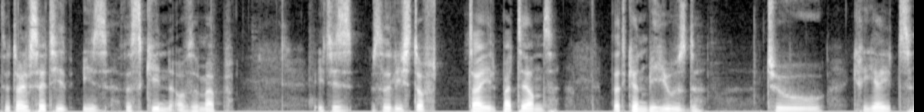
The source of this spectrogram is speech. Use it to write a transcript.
The tile tileset is the skin of the map. It is the list of tile patterns that can be used to create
